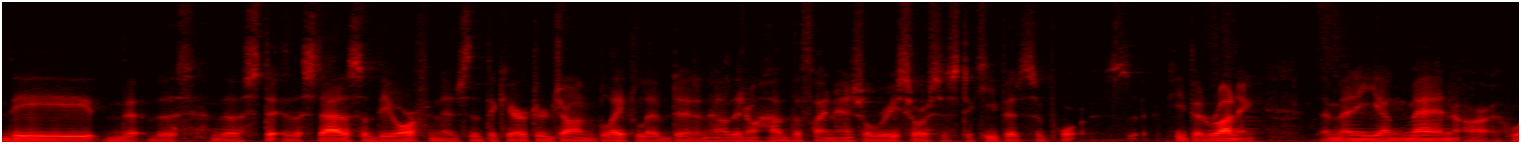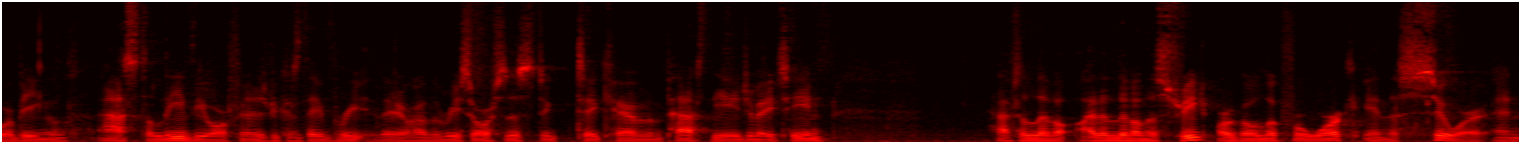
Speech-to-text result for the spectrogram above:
the the the the, st- the status of the orphanage that the character John Blake lived in, and how they don't have the financial resources to keep it support keep it running. That many young men are who are being asked to leave the orphanage because they re- they don't have the resources to take care of them past the age of 18 have to live either live on the street or go look for work in the sewer, and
